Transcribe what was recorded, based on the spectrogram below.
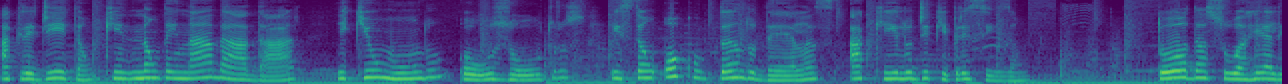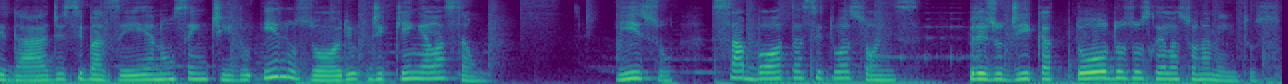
acreditam que não tem nada a dar e que o mundo ou os outros estão ocultando delas aquilo de que precisam. Toda a sua realidade se baseia num sentido ilusório de quem elas são. Isso sabota situações, prejudica todos os relacionamentos.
